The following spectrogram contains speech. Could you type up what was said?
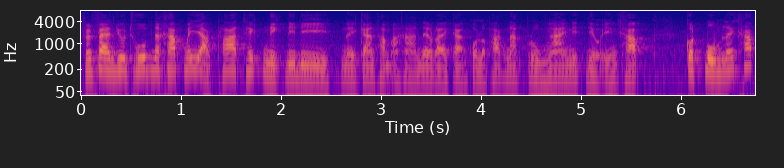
แฟนๆ YouTube นะครับ ไม่อยากพลาดเทคนิคดีๆ ในการทำอาหารในรายการพลพักนักปรุงง่ายนิดเดียวเองครับ กดปุ่มเลยครับ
